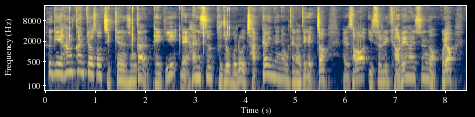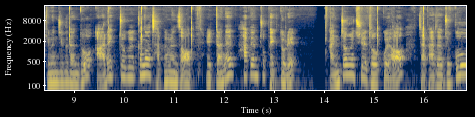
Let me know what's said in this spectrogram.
흑이 한 칸 뛰어서 지키는 순간 백이 네, 한 수 부족으로 잡혀 있는 형태가 되겠죠. 그래서 이 수를 결행할 수는 없고요. 김은지 구단도 아래쪽을 끊어 잡으면서 일단은 하변 쪽 백돌에 안정을 취해 두었고요. 자, 받아주고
